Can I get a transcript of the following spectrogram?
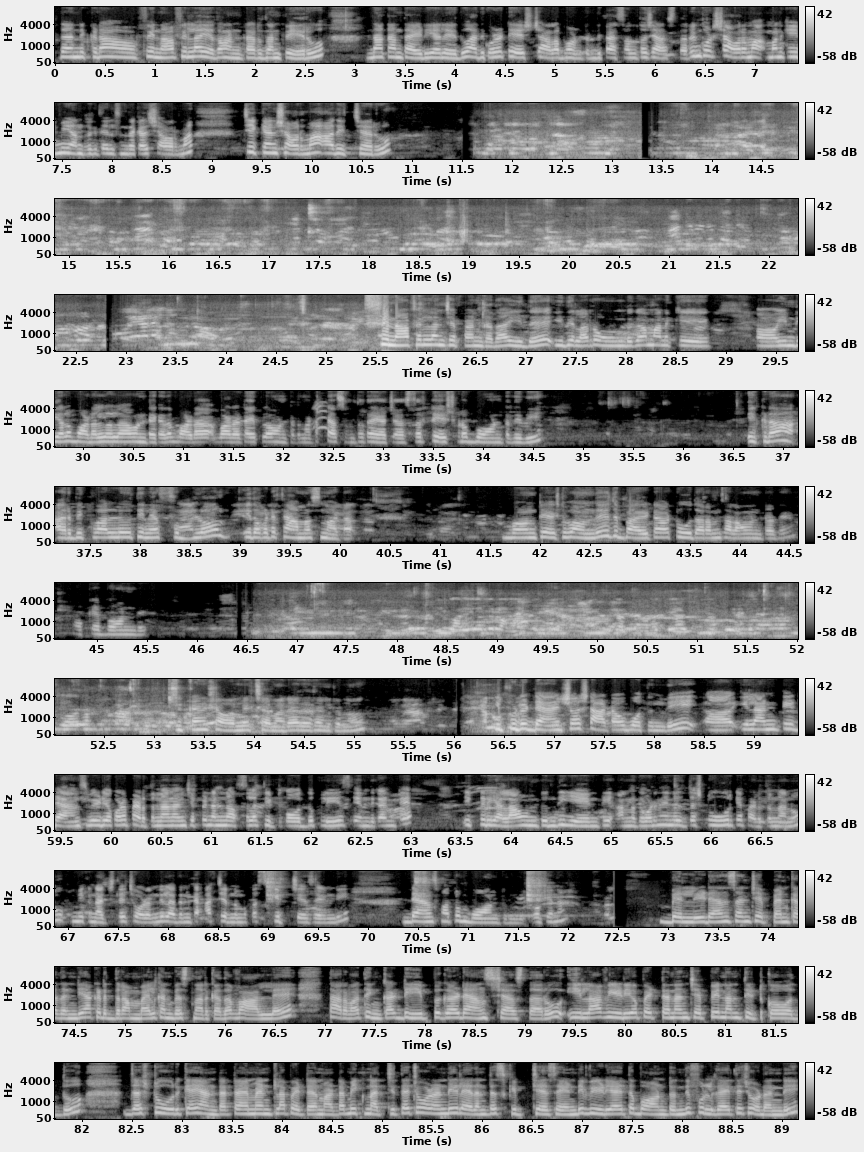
దాన్ని ఇక్కడ ఫినాఫిలా ఏదో అంటారు దాని పేరు. నాకు అంత ఐడియా లేదు. అది కూడా టేస్ట్ చాలా బాగుంటుంది. పెసలతో చేస్తారు. ఇంకోటి షవర్మా. మనకి మీ అందరికీ తెలిసిందే కదా షవర్మా. చికెన్ షవర్మా అది ఇచ్చారు. ఫినాఫిల్ అని చెప్పాను కదా ఇదే ఇది ఇలా రౌండ్గా మనకి ఇండియాలో వడలులా ఉంటాయి కదా వడ వడ టైప్లో ఉంటుంది అనమాట పెసలతో తయారు చేస్తారు. టేస్ట్ కూడా బాగుంటుంది ఇది. ఇక్కడ అరబిక్ వాళ్ళు తినే ఫుడ్లో ఇది ఒకటి ఫేమస్ అన్నమాట. బాగుంది టేస్ట్ బాగుంది. ఇది బయట టూ ధరమ్స్ అలా ఉంటుంది. ఓకే బాగుంది. చికెన్ షవర్మ ఇచ్చారు అదే తింటున్నాం. ఇప్పుడు డ్యాన్స్ షో స్టార్ట్ అవబోతుంది. ఇలాంటి డ్యాన్స్ వీడియో కూడా పెడుతున్నానని చెప్పి నన్ను అసలు తిట్టుకోవద్దు ప్లీజ్ ఎందుకంటే ఇక్కడ ఎలా ఉంటుంది ఏంటి అన్నది కూడా నేను జస్ట్ ఊరికే పెడుతున్నాను. మీకు నచ్చితే చూడండి లేదంటే ఆ చిన్న ముక్క స్కిప్ చేసేయండి. డ్యాన్స్ మాత్రం బాగుంటుంది. ఓకేనా బెల్లీ డ్యాన్స్ అని చెప్పాను కదండి. అక్కడ ఇద్దరు అమ్మాయిలు కనిపిస్తున్నారు కదా వాళ్ళే. తర్వాత ఇంకా డీప్గా డ్యాన్స్ చేస్తారు. ఇలా వీడియో పెట్టానని చెప్పి నన్ను తిట్టుకోవద్దు. జస్ట్ ఊరికే ఎంటర్టైన్మెంట్లా పెట్టానమాట. మీకు నచ్చితే చూడండి లేదంటే స్కిప్ చేసేయండి. వీడియో అయితే బాగుంటుంది. ఫుల్గా అయితే చూడండి.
